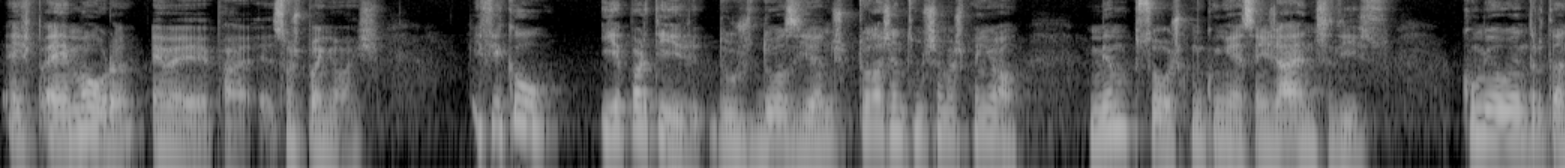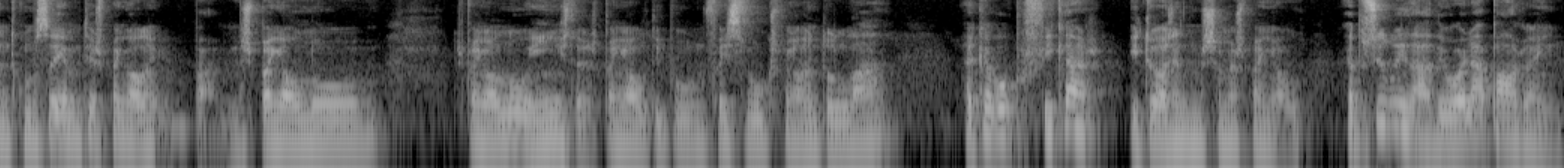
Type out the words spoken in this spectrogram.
é, é Moura, é, é, pá, são espanhóis. E ficou. E a partir dos 12 anos que toda a gente me chama espanhol. Mesmo pessoas que me conhecem já antes disso, como eu entretanto comecei a meter espanhol, pá, espanhol no espanhol no Insta, espanhol tipo no Facebook, espanhol em todo lado, acabou por ficar e toda a gente me chama espanhol. A possibilidade de eu olhar para alguém,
